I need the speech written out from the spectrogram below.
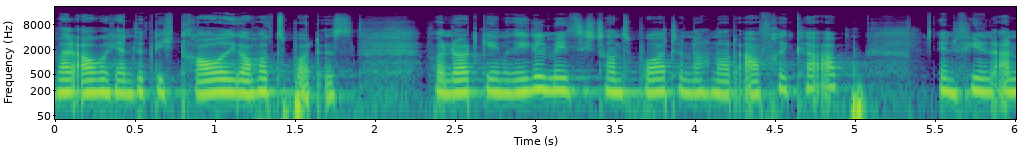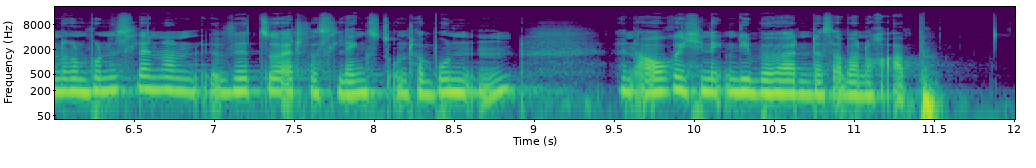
weil Aurich ein wirklich trauriger Hotspot ist. Von dort gehen regelmäßig Transporte nach Nordafrika ab. In vielen anderen Bundesländern wird so etwas längst unterbunden. In Aurich nicken die Behörden das aber noch ab.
